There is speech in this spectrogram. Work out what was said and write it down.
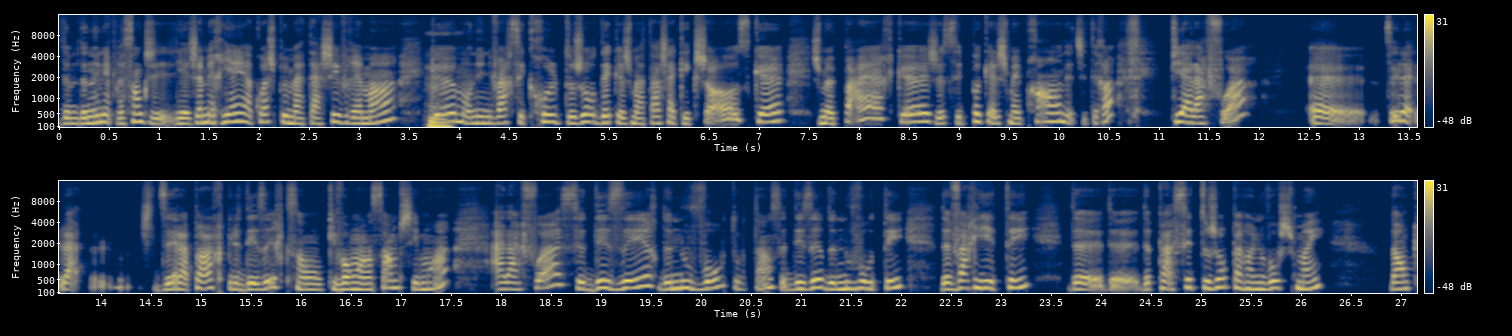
de, me donner l'impression que il n'y a jamais rien à quoi je peux m'attacher vraiment, que hmm. mon univers s'écroule toujours dès que je m'attache à quelque chose, que je me perds, que je sais pas quel chemin prendre, etc. Puis à la fois, euh, tu sais, la, je disais la peur puis le désir qui sont qui vont ensemble chez moi, à la fois ce désir de nouveau tout le temps, ce désir de nouveauté, de variété, de, de, de passer toujours par un nouveau chemin. Donc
